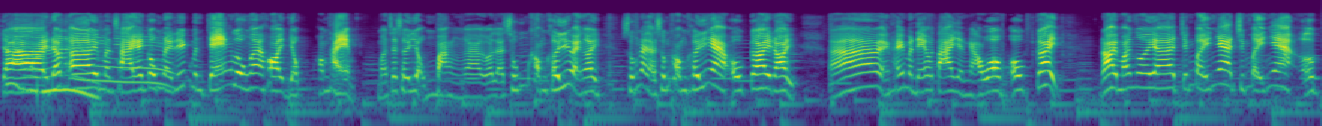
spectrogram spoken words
trời đất ơi mình xài cái cung này riết mình chán luôn á. Thôi dục không thèm. Mình sẽ sử dụng bằng à, gọi là súng không khí các bạn ơi. Súng này là súng không khí nha. Ok rồi. À bạn thấy mình đeo tay nhìn ngầu không? Ok rồi mọi người uh, chuẩn bị nha chuẩn bị nha. Ok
